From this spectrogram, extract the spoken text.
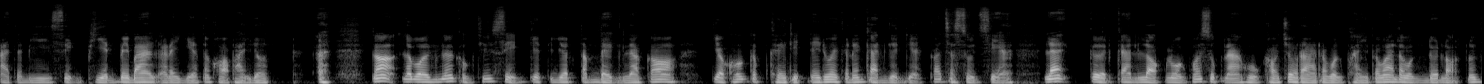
อาจจะมีเสียงเพี้ยนไปบ้างอะไรเงี้ยต้องขออภัยเนาะอะก็ระวังเรื่องของชื่อเสียงเกียรติยศตำแหน่ง แล้วก็เกี่ยวข้องกับเครดิตได้ด้วยกับเรื่องการเงินเนี่ยก็จะสูญเสีย และเกิดการหลอกลวงเพราะสุกราหูเขาโจราระวังภัยแปลว่าระวังโดนหลอกเรื่อง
